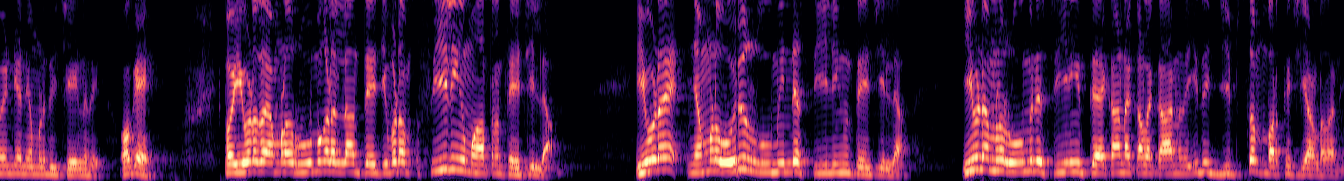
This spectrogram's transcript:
വേണ്ടിയാണ് നമ്മളിത് ചെയ്യുന്നത്. ഓക്കെ ഇപ്പോൾ ഇവിടെ നമ്മളെ റൂമുകളെല്ലാം തേച്ച് ഇവിടെ സീലിംഗ് മാത്രം തേച്ചില്ല. ഇവിടെ നമ്മൾ ഒരു റൂമിന്റെ സീലിങ്ങും തേച്ചില്ല. ഇവിടെ നമ്മൾ റൂമിന്റെ സീലിംഗ് തേക്കാണ്ടൊക്കെയുള്ള കാരണം ഇത് ജിപ്സം വർക്ക് ചെയ്യാനുള്ളതാണ്.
